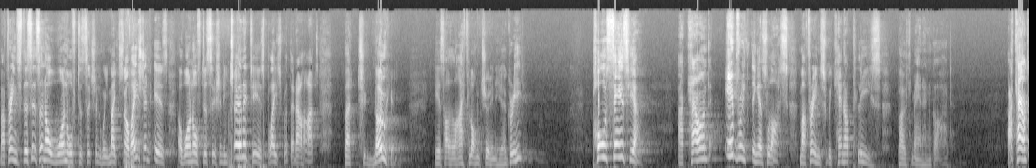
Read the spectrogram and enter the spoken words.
My friends, this isn't a one off decision we make. Salvation is a one off decision. Eternity is placed within our hearts. But to know Him is a lifelong journey. Agreed? Paul says here, I count everything as loss. My friends, we cannot please both man and God. I count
